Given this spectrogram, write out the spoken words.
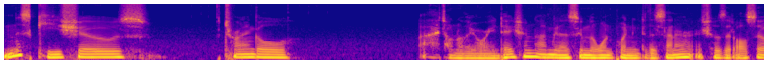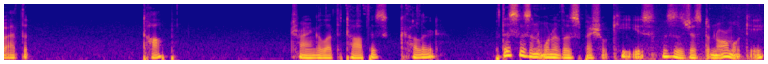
And this key shows a triangle I don't know the orientation. I'm going to assume the one pointing to the center. It shows it also at the top. Triangle at the top is colored. But this isn't one of those special keys. This is just a normal key.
